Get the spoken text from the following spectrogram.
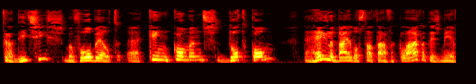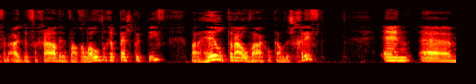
tradities. Bijvoorbeeld kingcommons.com. De hele Bijbel staat daar verklaard. Dat is meer vanuit de vergadering van gelovigen perspectief. Maar heel trouw vaak ook aan de schrift. En uh,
